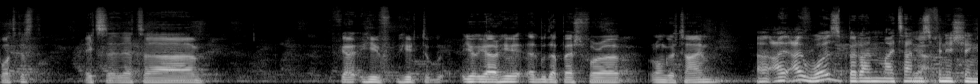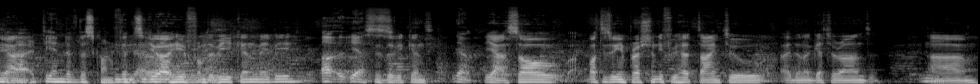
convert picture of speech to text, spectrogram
podcast. It's uh, that uh, if you are here, here to, you, you are here at Budapest for a longer time. Uh, I, I was, but I'm, my time is finishing Yeah. uh, at the end of this conference. And so you are here from the weekend, maybe Uh, yes. since the weekend. Yeah. Yeah. So, what is your impression if you had time to I don't know get around? Um,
